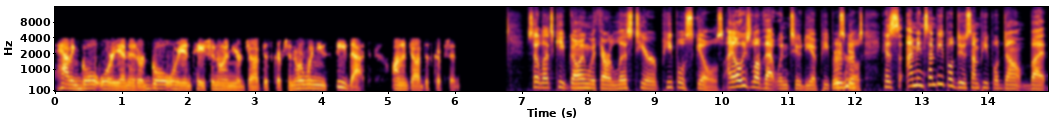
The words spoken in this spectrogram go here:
having goal oriented or goal orientation on your job description or when you see that on a job description. So let's keep going with our list here. People skills. I always love that one too. Do you have people mm-hmm. skills? Because I mean, some people do, some people don't. But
